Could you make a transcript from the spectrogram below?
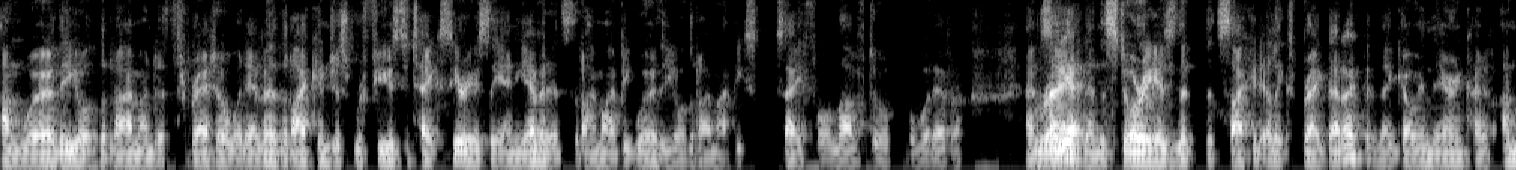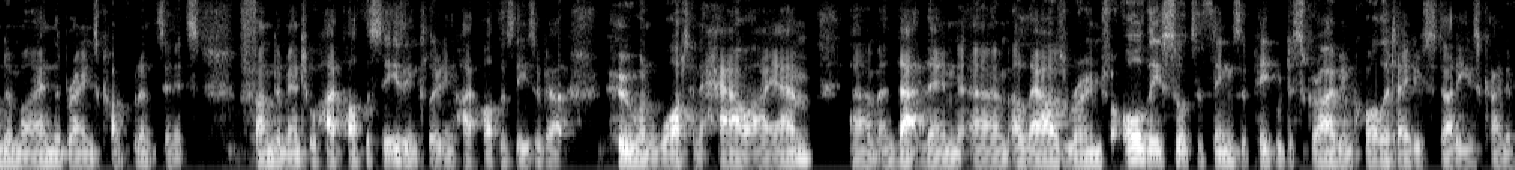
unworthy or that I'm under threat or whatever, that I can just refuse to take seriously any evidence that I might be worthy or that I might be safe or loved or, or whatever. And so, yeah, then the story is that, that psychedelics break that open. They go in there and kind of undermine the brain's confidence in its fundamental hypotheses, including hypotheses about who and what and how I am. Um, and that then um, allows room for all these sorts of things that people describe in qualitative studies, kind of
